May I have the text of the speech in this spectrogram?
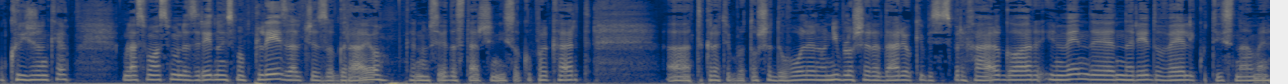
v Križanke. Bila sem v osmem razredu in smo plezali čez ograjo, ker nam seveda starši niso kupili kart. Uh, takrat je bilo to še dovoljeno, ni bilo še radarjev, ki bi se sprehajali gor in vem, da je naredil veliko tis name.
